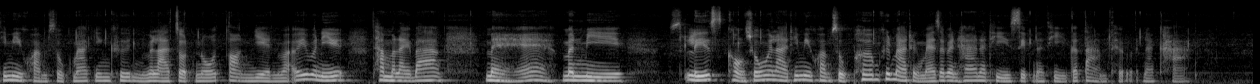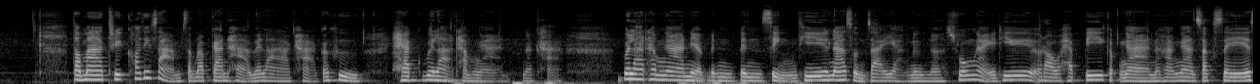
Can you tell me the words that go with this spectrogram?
ที่มีความสุขมากยิ่งขึ้น เวลาจดโน้ตตอนเย็นว่าเอ้ยวันนี้ทำอะไรบ้างแหมมันมี list ของช่วงเวลาที่มีความสุขเพิ่มขึ้นมาถึงแม้จะเป็น 5 นาที 10 นาทีก็ตามเถอะนะคะ ต่อมา trick ข้อที่ 3สำหรับการหาเวลาค่ะก็คือ hack เวลาทำงานนะคะเวลาทำงานเนี่ยเป็นเป็นสิ่งที่น่าสนใจอย่างหนึ่งนะช่วงไหนที่เรา happy กับงานนะคะงาน success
